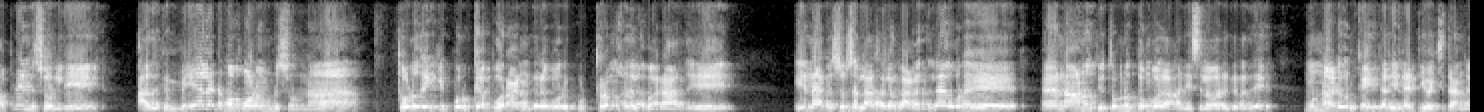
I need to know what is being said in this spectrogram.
அப்படின்னு சொல்லி அதுக்கு மேல நம்ம போனோம்னு சொன்னா தொழுகைக்கு குறுக்க போறான்ங்கிற ஒரு குற்றம் அதுல வராது. ஏன்னா ரசூசல்லாசலம் காலத்துல ஒரு நானூற்றி நானூத்தி தொண்ணூத்தி ஒன்பது ஹதீஸ்ல வருகிறது. முன்னாடி ஒரு கைத்தடி நட்டி வச்சுட்டாங்க.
